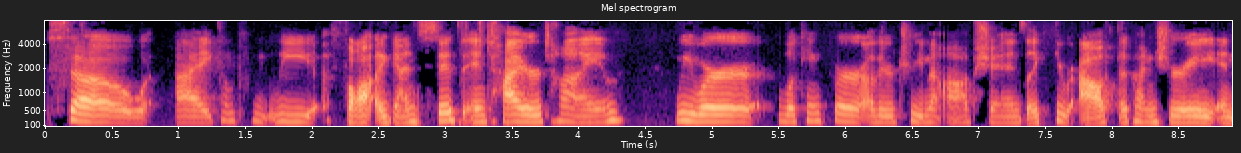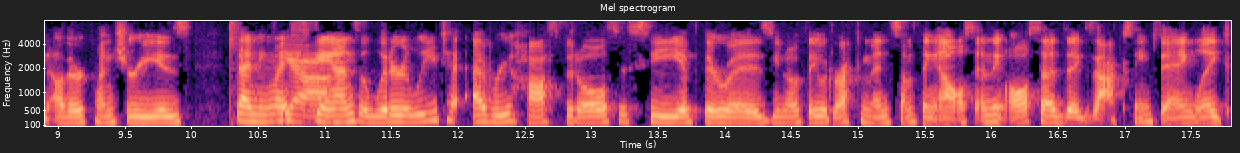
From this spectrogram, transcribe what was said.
so I completely fought against it the entire time. We were looking for other treatment options, like throughout the country and other countries, sending my Yeah. scans literally to every hospital to see if there was, you know, if they would recommend something else. And they all said the exact same thing like,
